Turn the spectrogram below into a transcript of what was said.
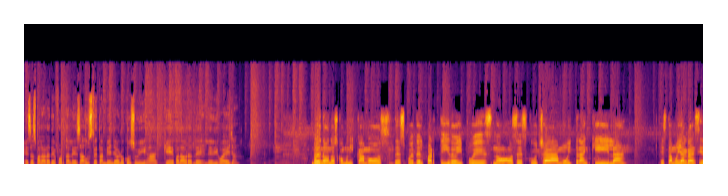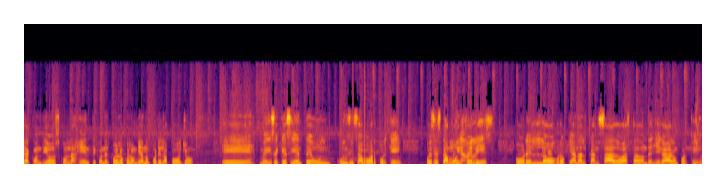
esas palabras de fortaleza, usted también ya habló con su hija, ¿qué palabras le, le dijo a ella? Bueno, nos comunicamos después del partido y pues no, se escucha muy tranquila, está muy agradecida con Dios, con la gente, con el pueblo colombiano por el apoyo. Eh, me dice que siente un, un sinsabor porque pues está muy feliz por el logro que han alcanzado hasta donde llegaron, porque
